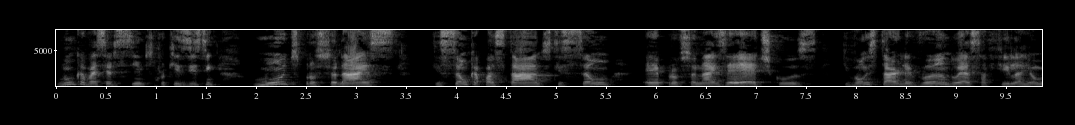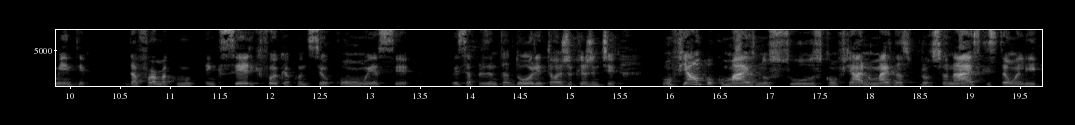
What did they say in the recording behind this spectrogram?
nunca vai ser simples, porque existem muitos profissionais que são capacitados, que são é, profissionais éticos, que vão estar levando essa fila realmente da forma como tem que ser, que foi o que aconteceu com esse, esse apresentador. Então, acho que a gente confiar um pouco mais no SUS, confiar mais nas profissionais que estão ali,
